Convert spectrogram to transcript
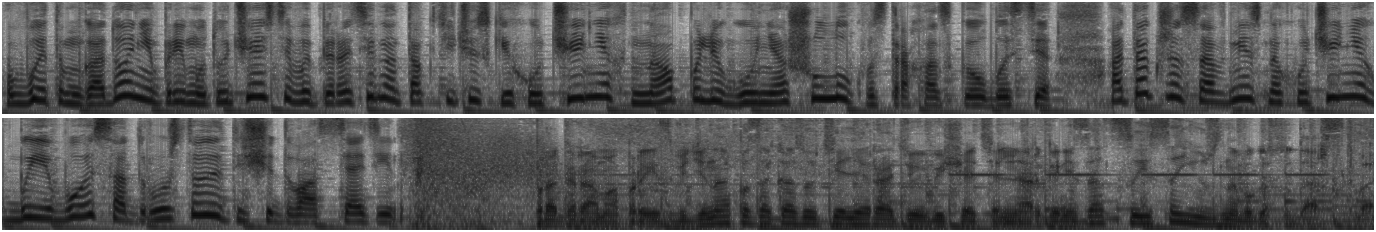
В этом году они примут участие в оперативно-тактических учениях на полигоне Ашулук в Астраханской области, а также совместных учениях «Боевое Содружество-2021». Программа произведена по заказу телерадиовещательной организации Союзного государства.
